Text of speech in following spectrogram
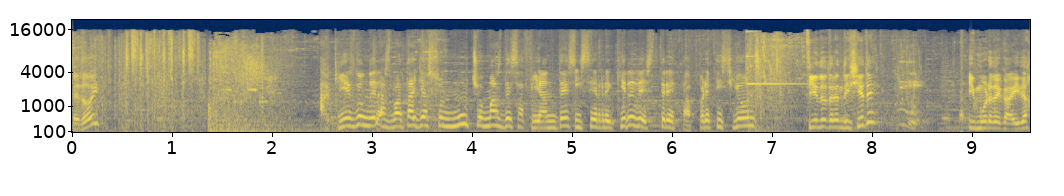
¿Le doy? Aquí es donde las batallas son mucho más desafiantes y se requiere destreza, precisión 137 y muere de caída.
